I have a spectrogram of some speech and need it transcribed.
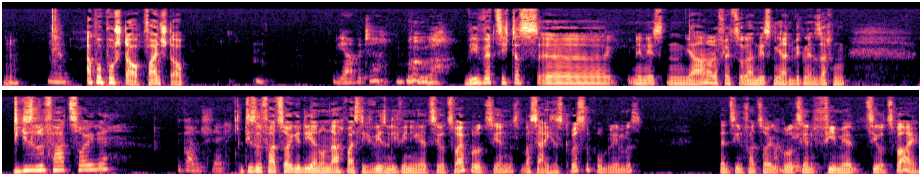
Ja. Apropos Staub, Feinstaub. Ja, bitte. Wie wird sich das äh, in den nächsten Jahren oder vielleicht sogar im nächsten Jahr entwickeln in Sachen Dieselfahrzeuge? Ganz schlecht. Dieselfahrzeuge, die ja nun nachweislich wesentlich weniger CO2 produzieren, das, was ja eigentlich das größte Problem ist. Benzinfahrzeuge Angeblich. produzieren viel mehr CO2.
